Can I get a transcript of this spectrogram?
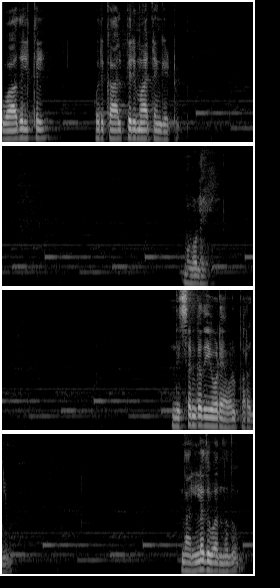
വാതിൽക്കൽ ഒരു കാൽപ്പെരുമാറ്റം കേട്ടു. മോളെ നിസ്സംഗതയോടെ അവൾ പറഞ്ഞു. നല്ലത് വന്നതും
